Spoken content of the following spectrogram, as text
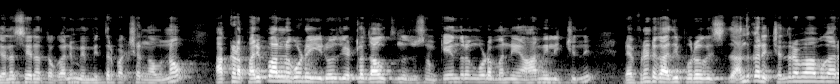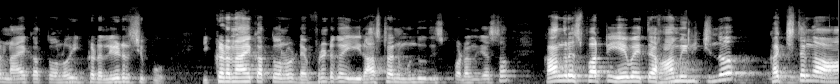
జనసేనతో కానీ మేము మిత్రపక్షంగా ఉన్నాం. అక్కడ పరిపాలన కూడా ఈరోజు ఎట్లా సాగుతుందో చూసాం కేంద్రం కూడా మన్ని హామీలు ఇచ్చింది. డెఫినెట్గా అది పురోగమిస్తుంది. అందుకని చంద్రబాబు గారి నాయకత్వంలో ఇక్కడ లీడర్షిప్ ఇక్కడ నాయకత్వంలో డెఫినెట్గా ఈ రాష్ట్రాన్ని ముందుకు తీసుకుపోవడానికి చేస్తాం. కాంగ్రెస్ పార్టీ ఏవైతే హామీలు ఇచ్చిందో ఖచ్చితంగా ఆ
